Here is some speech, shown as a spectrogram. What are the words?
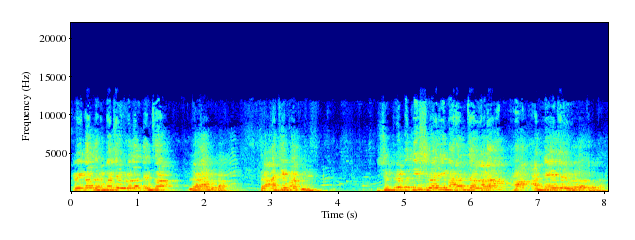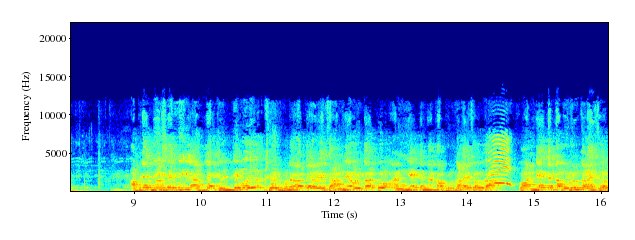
किंवा एका धर्माच्या विरोधात त्यांचा लढा होता. तर अजिबात नाही. छत्रपती शिवाजी महाराजांचा लढा हा अन्यायाच्या विरोधात होता. आपल्या देशातील आपल्या जनतेमध्ये जो होणारा त्यावेळेचा अन्याय होता तो अन्याय त्यांना कापून काढायचा होता. तो अन्याय त्यांना मोडून काढायचा होता.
